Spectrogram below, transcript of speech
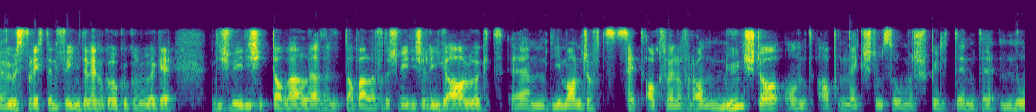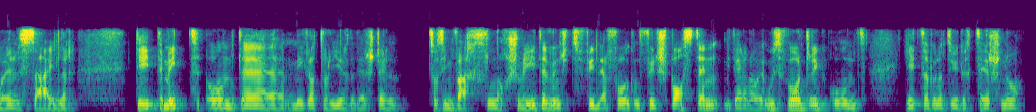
man würde es vielleicht dann finden, wenn man schauen, die schwedische Tabelle, also die Tabelle von der schwedischen Liga anschaut. Ähm, die Mannschaft sollte aktuell auf Rang 9 stehen und ab nächstem Sommer spielt dann der Noel Seiler dort mit. Und äh, wir gratulieren an der Stelle zu seinem Wechsel nach Schweden. Wünschen viel Erfolg und viel Spaß dann mit dieser neuen Herausforderung. Und jetzt aber natürlich zuerst noch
